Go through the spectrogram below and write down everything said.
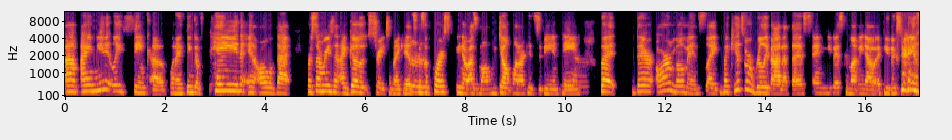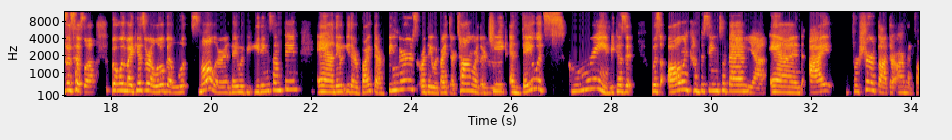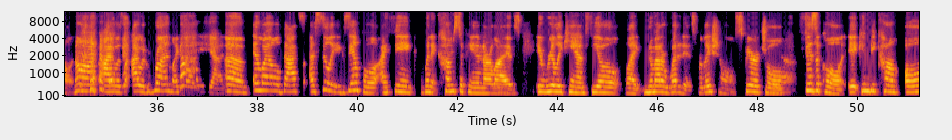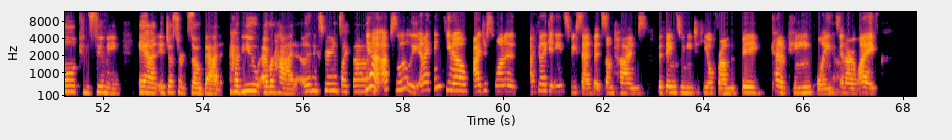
Um, I immediately think of when I think of pain and all of that. For some reason, I go straight to my kids because, Mm. of course, you know, as a mom, we don't want our kids to be in pain. But there are moments like my kids were really bad at this, and you guys can let me know if you've experienced this as well. But when my kids were a little bit smaller, they would be eating something and they would either bite their fingers or they would bite their tongue or their Mhm. cheek and they would scream because it was all encompassing to them Yeah. and i for sure thought their arm had fallen off i was i would run like "Ah!" Yeah. um and while that's a silly example i think when it comes to pain in our lives it really can feel like no matter what it is relational spiritual physical it can become all consuming and it just hurts so bad have you ever had an experience like that Yeah, absolutely. And I think, you know, I just want to, I feel like it needs to be said that sometimes the things we need to heal from, the big kind of pain points in our life,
